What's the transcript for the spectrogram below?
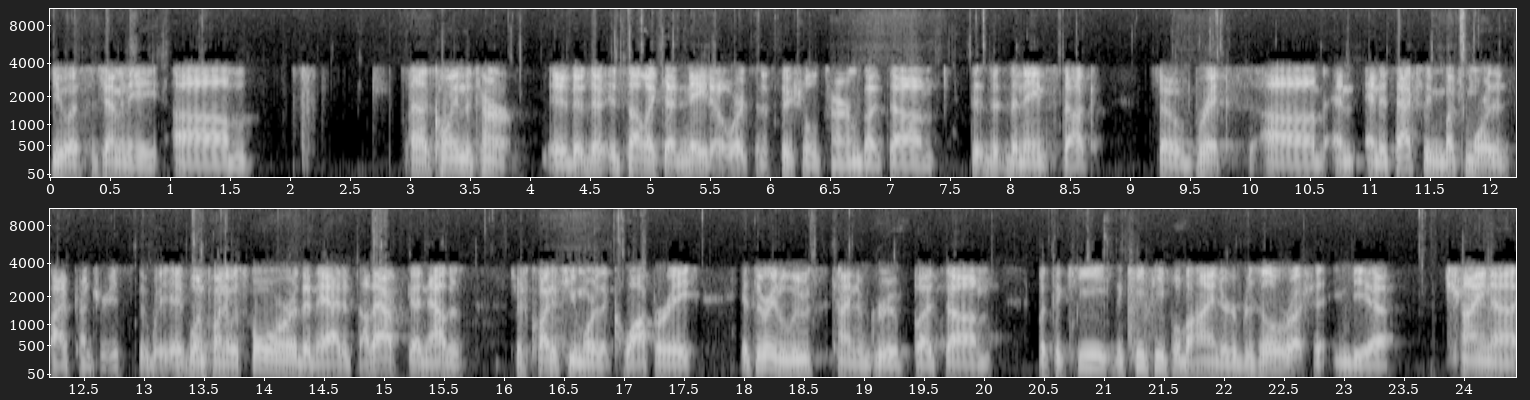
U.S. hegemony, um, uh, coined the term. It, it's not like a NATO where it's an official term, but um, the, the name stuck. So BRICS, um, and and it's actually much more than five countries. At one point it was four, then they added South Africa. Now there's there's quite a few more that cooperate. It's a very loose kind of group, but um, but the key the key people behind it are Brazil, Russia, India, China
